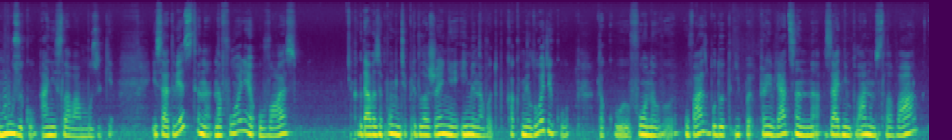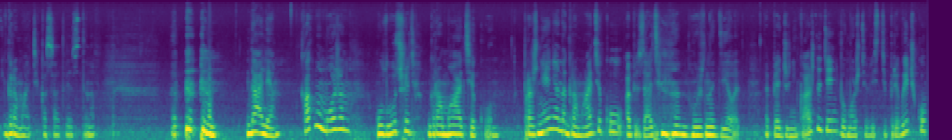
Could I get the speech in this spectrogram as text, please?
музыку, а не слова музыки. И, соответственно, на фоне у вас когда вы запомните предложение именно вот как мелодику, такую фоновую, у вас будут и проявляться на задним планом слова и грамматика, соответственно. Далее, как мы можем улучшить грамматику? Упражнения на грамматику обязательно нужно делать. Опять же, не каждый день, вы можете ввести привычку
